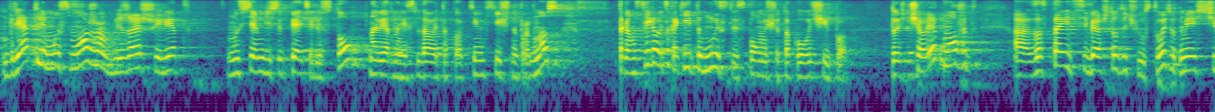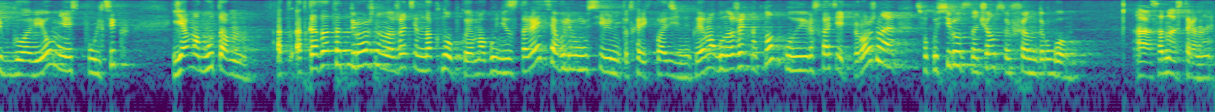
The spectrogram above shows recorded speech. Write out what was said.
вряд ли мы сможем в ближайшие лет ну 75 или 100, наверное, если давать такой оптимистичный прогноз, транслировать какие-то мысли с помощью такого чипа. То есть человек может а, заставить себя что-то чувствовать. Вот у меня есть чип в голове, у меня есть пультик. Я могу там от, отказаться от пирожного нажатием на кнопку. Я могу не заставлять себя волевым усилием подходить к холодильнику. Я могу нажать на кнопку и расхотеть пирожное, сфокусироваться на чем-то совершенно другом, а, с одной стороны.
